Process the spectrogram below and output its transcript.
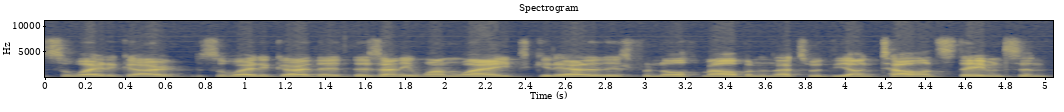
It's the way to go. It's the way to go. there's only one way to get out of this for North Melbourne, and that's with the young talent Stephenson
